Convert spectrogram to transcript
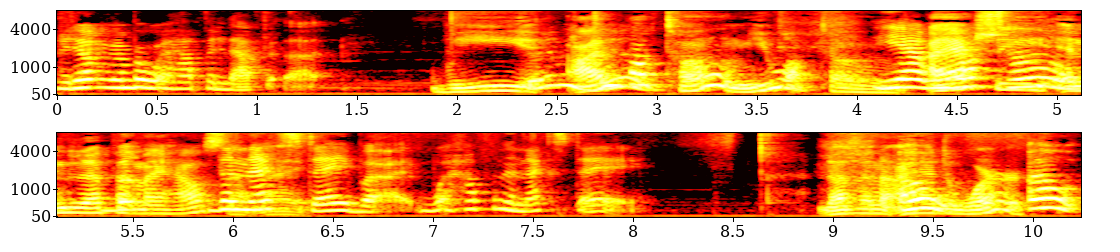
I don't remember what happened after that. We, What did we I do? walked home. You walked home. Yeah, we I walked actually home, ended up but at my house the that next night. day. But what happened the next day? Nothing. I had to oh, work. Oh,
